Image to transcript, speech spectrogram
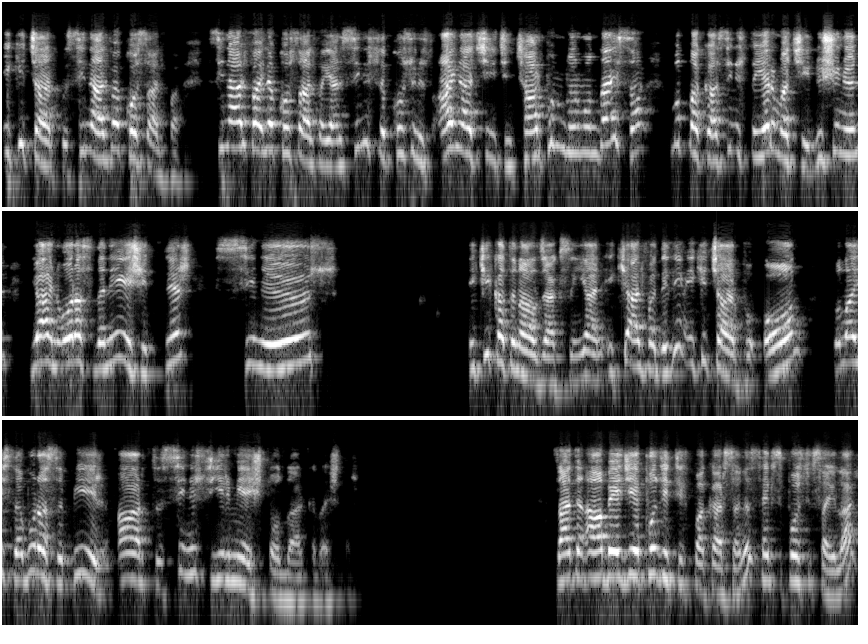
2 çarpı sin alfa kos alfa. Sin alfa ile kos alfa yani sinüs ile kosinüs aynı açı için çarpım durumundaysa mutlaka sinüste yarım açıyı düşünün. Yani orası da neye eşittir? Sinüs 2 katını alacaksın. Yani 2 alfa dediğim 2 çarpı 10. Dolayısıyla burası 1 artı sinüs 20 eşit oldu arkadaşlar. Zaten ABC pozitif bakarsanız hepsi pozitif sayılar.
